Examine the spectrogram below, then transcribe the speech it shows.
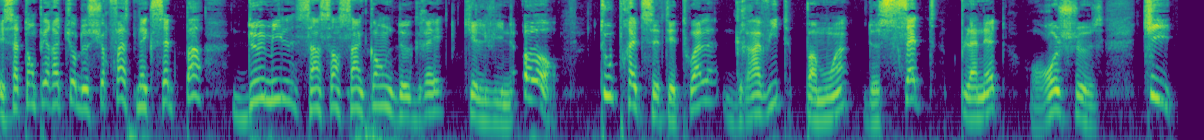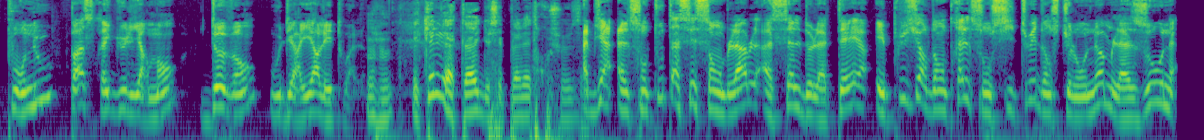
et sa température de surface n'excède pas 2550 degrés Kelvin. Or, tout près de cette étoile gravitent pas moins de sept planètes rocheuses, qui, pour nous, passent régulièrement devant ou derrière l'étoile. Mhm. Et quelle est la taille de ces planètes rocheuses? Eh bien, elles sont toutes assez semblables à celles de la Terre et plusieurs d'entre elles sont situées dans ce que l'on nomme la zone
